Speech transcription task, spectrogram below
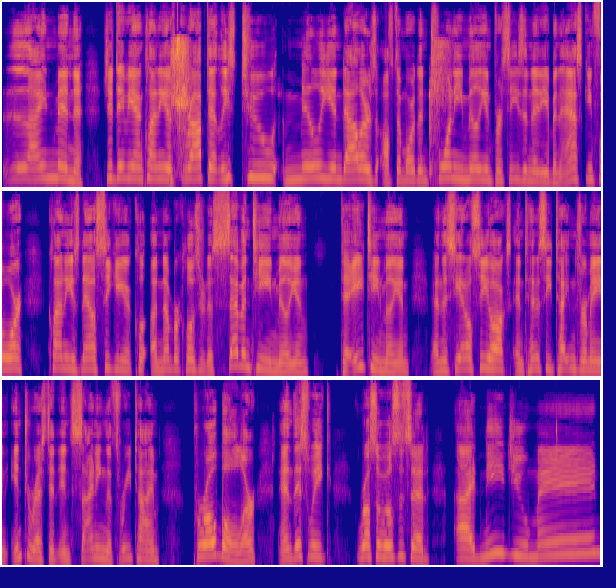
lineman Jadeveon Clowney has dropped at least two million dollars off the more than twenty million per season that he had been asking for. Clowney is now seeking a, cl- a number closer to seventeen million to eighteen million, and the Seattle Seahawks and Tennessee Titans remain interested in signing the three-time Pro Bowler. And this week, Russell Wilson said, I need you, man.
